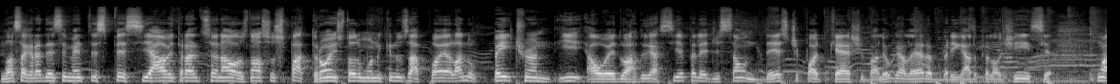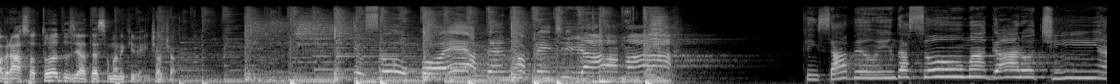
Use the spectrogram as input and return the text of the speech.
Nosso agradecimento especial e tradicional aos nossos patrões, todo mundo que nos apoia lá no Patreon e ao Eduardo Garcia pela edição deste podcast. Valeu, galera. Obrigado pela audiência. Um abraço a todos e até semana que vem. Tchau, tchau. Eu sou poeta não aprendi a amar. Quem sabe eu ainda sou uma garotinha.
